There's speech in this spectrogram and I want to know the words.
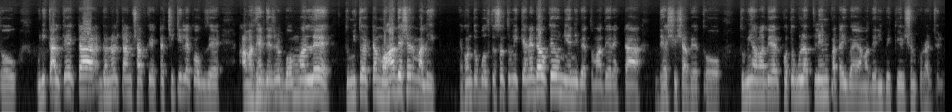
তো উনি কালকে একটা ডোনাল্ড ট্রাম্প সাহেবকে একটা চিঠি লেখক যে আমাদের দেশে বোম মারলে তুমি তো একটা মহাদেশের মালিক। এখন তো বলতেছো তুমি ক্যানাডাওকেও নিয়ে নিবে তোমাদের একটা দেশ হিসাবে। তো তুমি আমাদের কতগুলা প্লেন পাঠাইবা আমাদের ইভ্যাকুয়েশন করার জন্য?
